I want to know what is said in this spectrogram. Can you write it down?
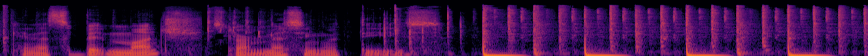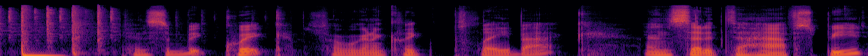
Okay, that's a bit much. Start messing with these. Okay, it's a bit quick. So we're gonna click playback and set it to half speed.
